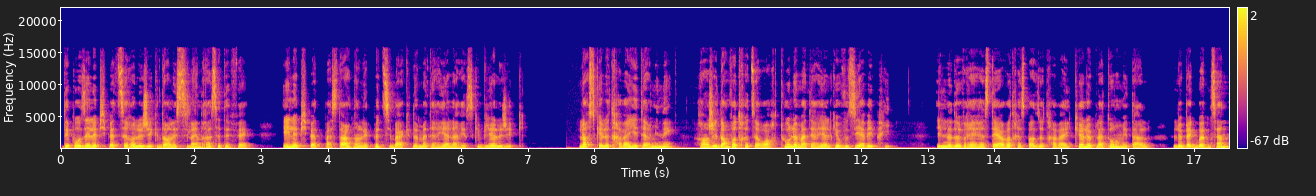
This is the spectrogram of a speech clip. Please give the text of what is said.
Déposer les pipettes sérologiques dans le cylindre à cet effet et les pipettes Pasteur dans les petits bacs de matériel à risque biologique. Lorsque le travail est terminé, rangez dans votre tiroir tout le matériel que vous y avez pris. Il ne devrait rester à votre espace de travail que le plateau en métal, le bec Bunsen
